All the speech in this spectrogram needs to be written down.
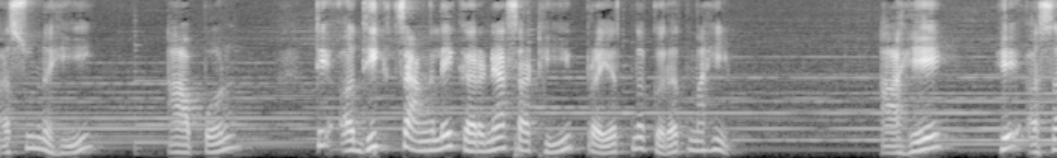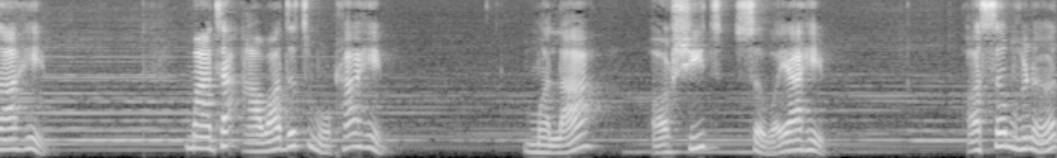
असूनही आपण ते अधिक चांगले करण्यासाठी प्रयत्न करत नाही. आहे हे असं आहे. माझा आवाजच मोठा आहे. मला अशीच सवय आहे. असं म्हणत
